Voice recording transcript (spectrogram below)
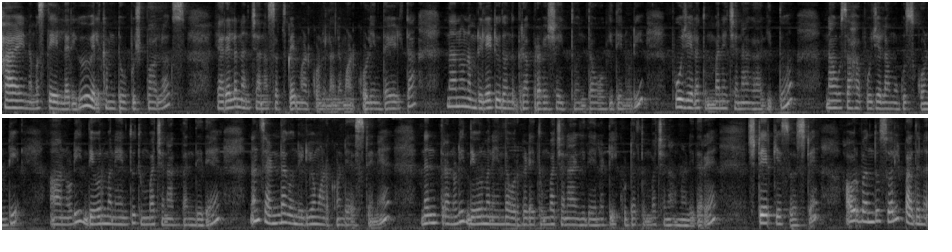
ಹಾಯ್, ನಮಸ್ತೆ ಎಲ್ಲರಿಗೂ. ವೆಲ್ಕಮ್ ಟು ಪುಷ್ಪ ವ್ಲಾಗ್ಸ್ ಯಾರೆಲ್ಲ ನನ್ನ ಚಾನಲ್ ಸಬ್ಸ್ಕ್ರೈಬ್ ಮಾಡ್ಕೊಂಡಿಲ್ಲ ಅಂದರೆ ಮಾಡ್ಕೊಳ್ಳಿ ಅಂತ ಹೇಳ್ತಾ, ನಾನು ನಮ್ಮ ರಿಲೇಟಿವ್ದೊಂದು ಗೃಹ ಪ್ರವೇಶ ಇತ್ತು ಅಂತ ಹೋಗಿದ್ದೆ ನೋಡಿ. ಪೂಜೆ ಎಲ್ಲ ತುಂಬಾ ಚೆನ್ನಾಗಾಗಿತ್ತು. ನಾವು ಸಹ ಪೂಜೆ ಎಲ್ಲ ಮುಗಿಸ್ಕೊಂಡು ನೋಡಿ ದೇವ್ರ ಮನೆ ಅಂತೂ ತುಂಬ ಚೆನ್ನಾಗಿ ಬಂದಿದೆ. ನಾನು ಸಣ್ಣದಾಗ ಒಂದು ವಿಡಿಯೋ ಮಾಡಿಕೊಂಡೆ ಅಷ್ಟೇ ನಂತರ ನೋಡಿ ದೇವ್ರ ಮನೆಯಿಂದ ಹೊರಗಡೆ ತುಂಬ ಚೆನ್ನಾಗಿದೆ. ಎಲ್ಲ ಟೀ ಕುಟ್ಟಲ್ಲಿ ತುಂಬ ಚೆನ್ನಾಗಿ ಮಾಡಿದ್ದಾರೆ. ಸ್ಟೇರ್ ಕೇಸು ಅಷ್ಟೇ. ಅವ್ರು ಬಂದು ಸ್ವಲ್ಪ ಅದನ್ನು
